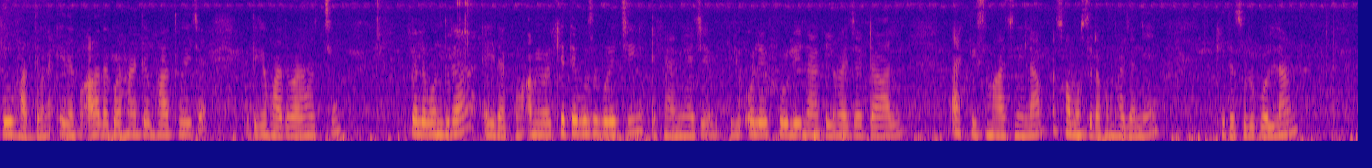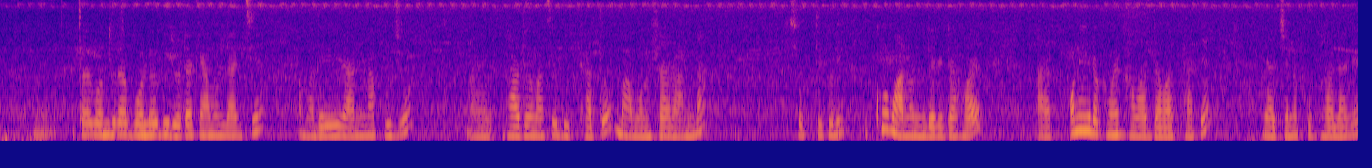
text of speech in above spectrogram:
কেউ হাত দেবে না। এই দেখো, আলাদা করে হাঁড়িতে ভাত হয়েছে, এদিকে ভাত বাড়া হচ্ছে। চলো বন্ধুরা, এই দেখো, আমি ওই খেতে বসে পড়েছি। এখানে নিয়েছে ওলে ফুলি নারকেল ভাজা ডাল, এক পিস মাছ নিলাম, সমস্ত রকম ভাজা নিয়ে। খেতে শুরু করলাম। তবে বন্ধুরা বলো, ভিডিওটা কেমন লাগছে? আমাদের এই রান্না পুজো মানে ভাদ্র মাসে বিখ্যাত মা মনসার রান্না। সত্যি করি খুব আনন্দের এটা হয়, আর অনেক রকমের খাবার দাবার থাকে, যার জন্য খুব ভালো লাগে।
